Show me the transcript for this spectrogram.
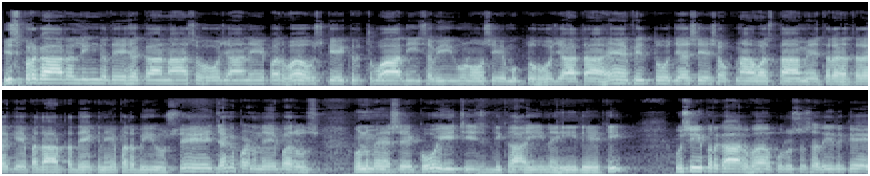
इस प्रकार लिंग देह का नाश हो जाने पर वह उसके कृत्वादि सभी गुणों से मुक्त हो जाता है। फिर तो जैसे स्वप्नावस्था में तरह तरह के पदार्थ देखने पर भी उससे जग पड़ने पर उस, उनमें से कोई चीज़ दिखाई नहीं देती। उसी प्रकार वह पुरुष शरीर के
